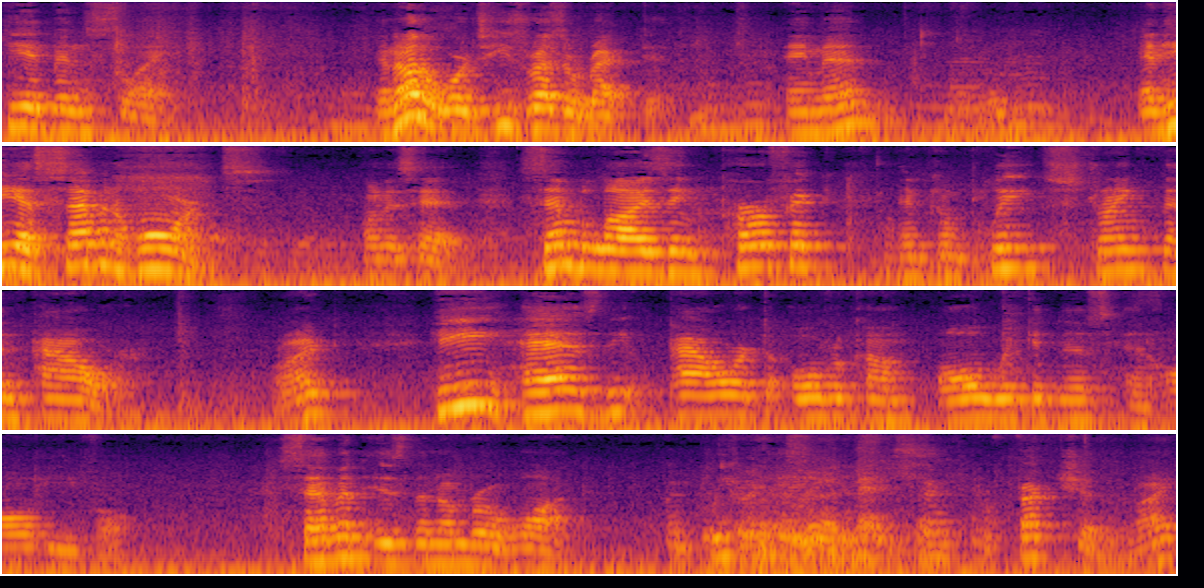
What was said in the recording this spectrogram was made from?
he had been slain. In other words, he's resurrected. Amen? And he has seven horns on his head, symbolizing perfect and complete strength and power. Right? He has the power to overcome all wickedness and all evil. Seven is the number of what? Completeness. Perfection, right?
